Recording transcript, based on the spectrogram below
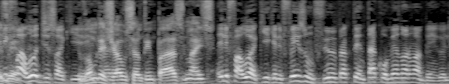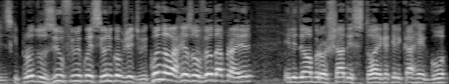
Ele dizer, falou disso aqui. Vamos deixar o santo em paz, mas Ele falou aqui que ele fez um filme para tentar comer a Norma Bengo. Ele disse que produziu o filme com esse único objetivo. E quando ela resolveu dar para ele, ele deu uma brochada histórica que ele carregou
